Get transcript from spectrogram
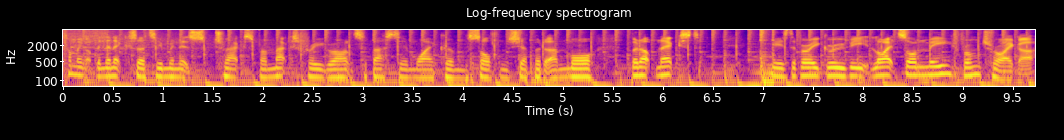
Coming up in the next 13 minutes, tracks from Max Freegrant, Sebastian Weikum, Sultan Shepard, and more. But up next, here's the very groovy Lights on Me from Trigger.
